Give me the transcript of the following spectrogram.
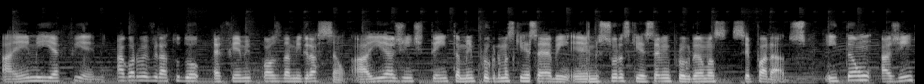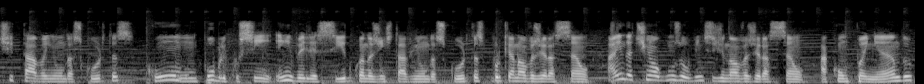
AM e FM. Agora vai virar tudo FM por causa da migração. Aí a gente tem também programas que recebem, eh, emissoras que recebem programas separados. Então a gente estava em ondas curtas, com um público sim envelhecido quando a gente estava em ondas curtas, porque a nova geração ainda tinha alguns ouvintes de nova geração acompanhando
